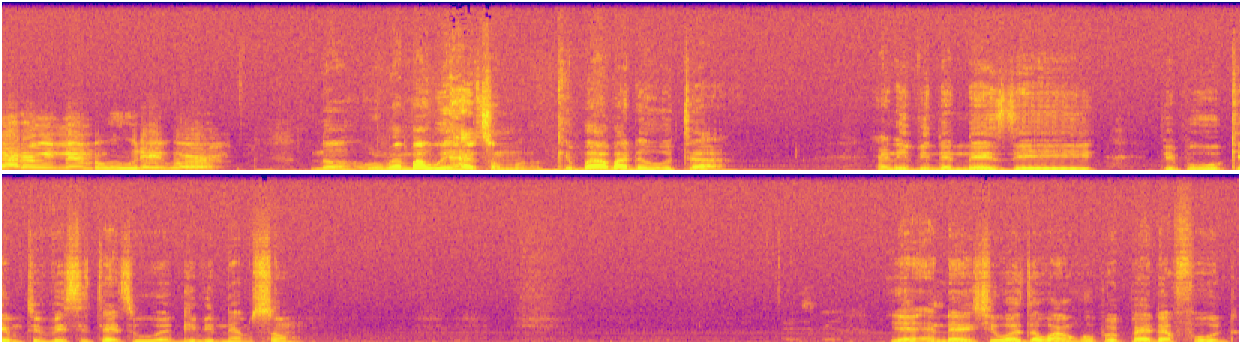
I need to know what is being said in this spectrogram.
I don't remember who they were. No, remember we had some kebab at the hotel. And even the next day, people who came to visit us, we were giving them some. Yeah, and then she was the one who prepared the food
